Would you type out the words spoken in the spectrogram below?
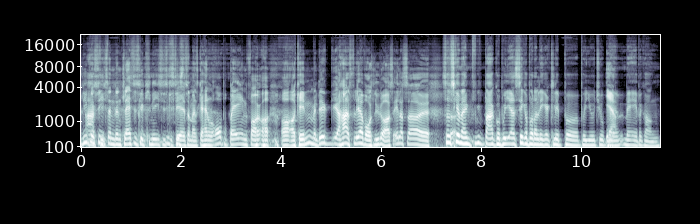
lige præcis den, den klassiske kinesiske skal- serie, som man skal have nogle år på banen for at, at, at kende, men det har flere af vores lyttere også. Ellers så... Øh, Så skal man bare gå på, jeg er sikker på, at der ligger klip på, på YouTube Ja. med, med abekongen,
